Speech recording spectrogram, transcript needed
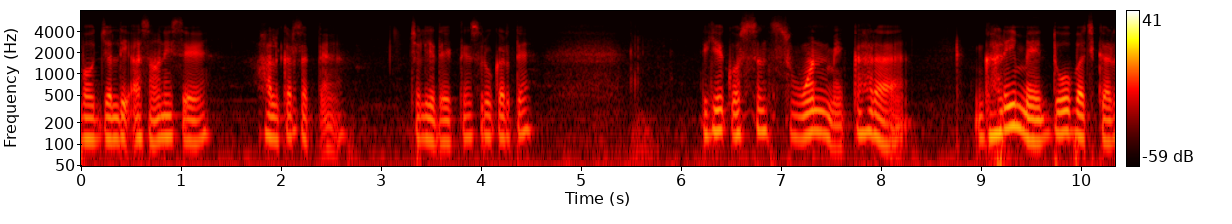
बहुत जल्दी आसानी से हल कर सकते हैं। चलिए देखते हैं, शुरू करते हैं। देखिए क्वेश्चन वन में कह रहा है, घड़ी में दो बजकर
